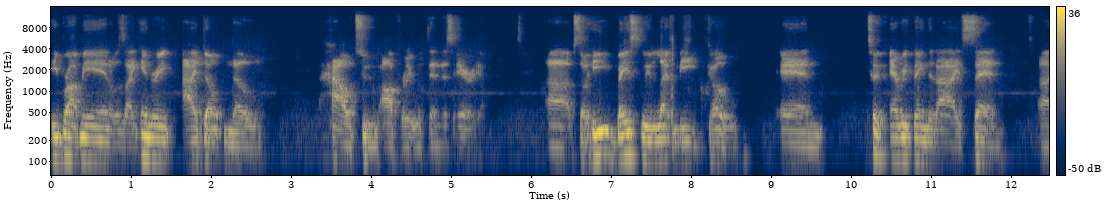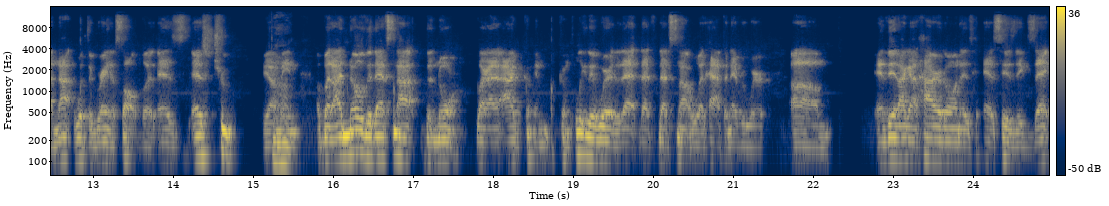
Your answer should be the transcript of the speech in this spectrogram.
he brought me in and was like, Henry, I don't know how to operate within this area. Uh, so he basically let me go and took everything that I said, uh, not with a grain of salt, but as as true. You know I Uh-huh. mean? But I know that that's not the norm. Like I, I am completely aware that, that that that's not what happened everywhere. Um, and then I got hired on as, as his exec,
